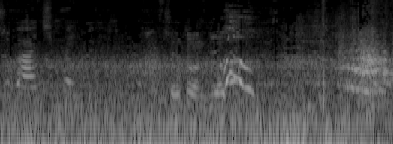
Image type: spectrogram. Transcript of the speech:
Жвачкой. Что это он делает?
